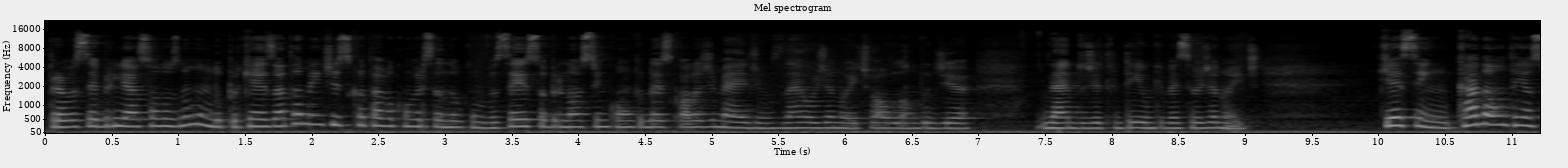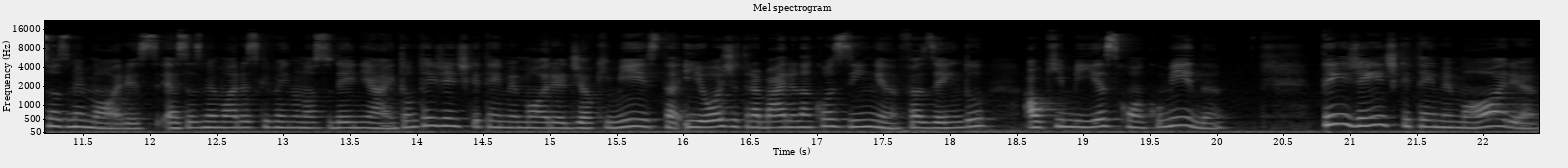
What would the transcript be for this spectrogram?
Para você brilhar a sua luz no mundo, porque é exatamente isso que eu tava conversando com vocês sobre o nosso encontro da Escola de Médiums, né? Hoje à noite, o aulão do dia, né, do dia 31 que vai ser hoje à noite que assim, cada um tem as suas memórias, essas memórias que vêm no nosso DNA. Então tem gente que tem memória de alquimista e hoje trabalha na cozinha, fazendo alquimias com a comida. Tem gente que tem memória,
